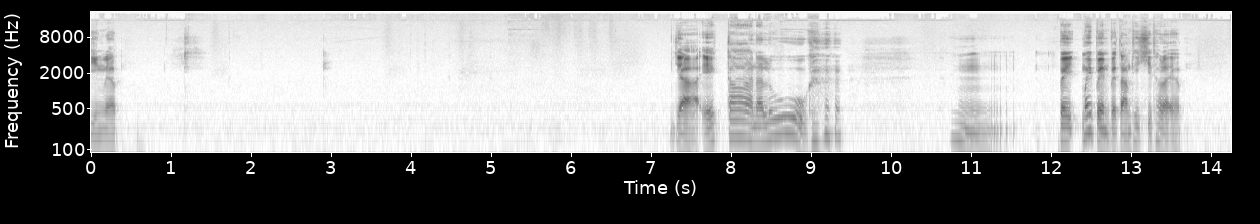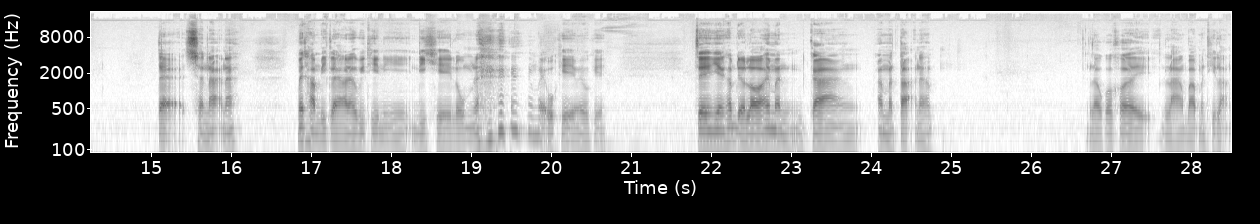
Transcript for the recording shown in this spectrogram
ยิงแล้วครับอย่าเอ็กต้านะลูกไปไม่เป็นไปตามที่คิดเท่าไหร่ครับ แต่ชนะนะ ไม่ทำอีกแล้วนะวิธีนี้ดีเคลมนะ ไม่โอเค ไม่โอเคใจเย็นครับเดี๋ยวรอให้มันกลางอมตะนะครับ เราก็ค่อยล้างบัฟมันทีหลัง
